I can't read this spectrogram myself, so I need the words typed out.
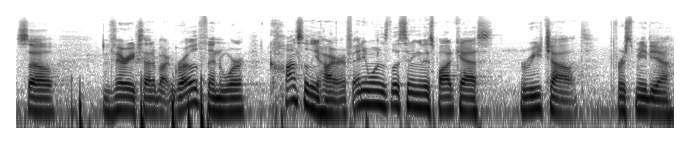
So very excited about growth and we're constantly hiring. If anyone's listening to this podcast, reach out. First Media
